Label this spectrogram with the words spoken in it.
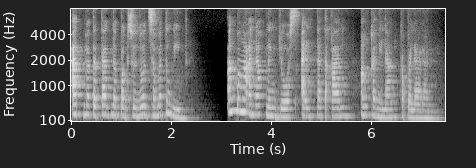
at matatag na pagsunod sa matuwid, ang mga anak ng Diyos ay tatakan ang kanilang kapalaran.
